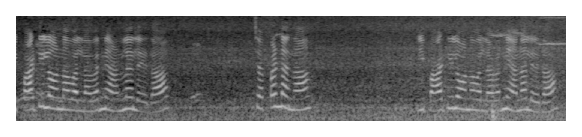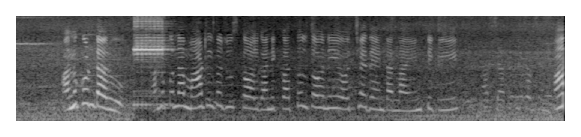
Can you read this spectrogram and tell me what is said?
ఈ పార్టీలో ఉన్న వాళ్ళని ఎవరిని అనలేదా చెప్పండి అన్న. ఈ పార్టీలో ఉన్న వాళ్ళు ఎవరిని అనలేదా అనుకుంటారు. అన్న మాటలతో చూసుకోవాలి కానీ కత్తులతోని వచ్చేది ఏంటన్నా ఇంటికి? ఆ?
